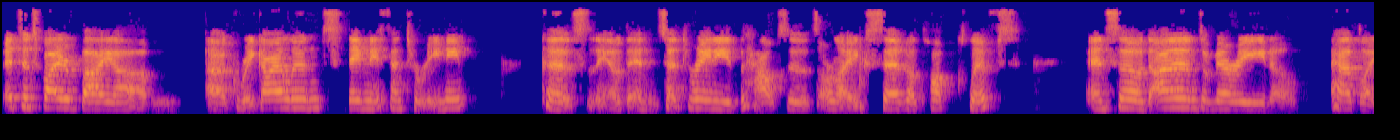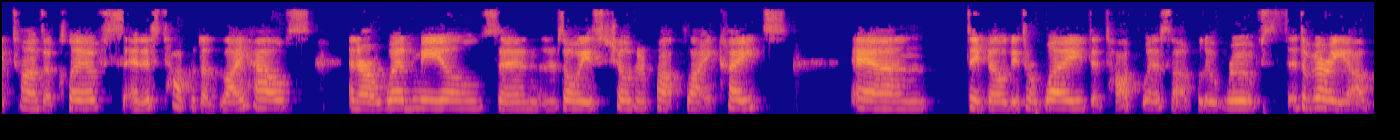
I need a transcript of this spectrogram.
it's inspired by um, uh, Greek islands, namely Santorini because you know in Santorini the houses are like set on top cliffs, and so the islands are very you know has like tons of cliffs and it's topped with a lighthouse and there are windmills and there's always children flying kites and the buildings are white and topped with uh, blue roofs. It's a very um,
